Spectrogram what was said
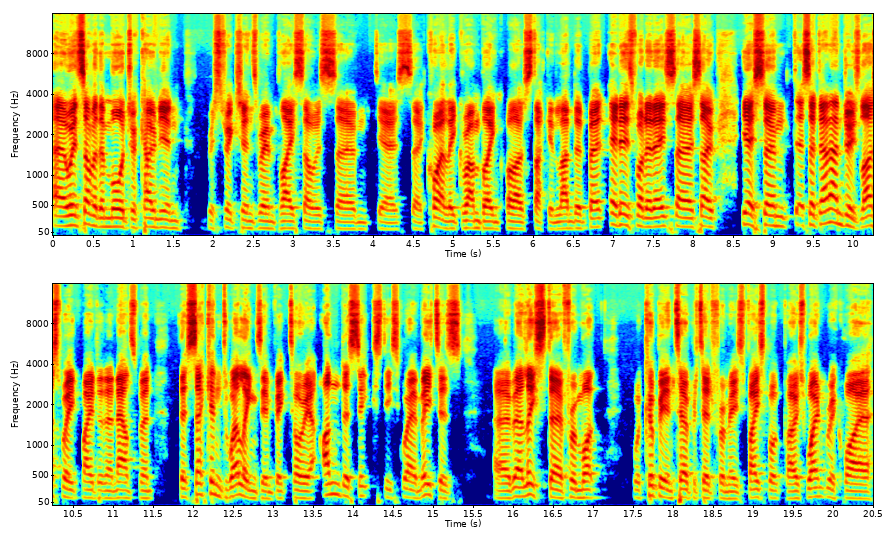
uh, when some of the more draconian restrictions were in place, I was, um, yeah, uh, quietly grumbling while I was stuck in London. But it is what it is. Uh, so, yes, um, so Dan Andrews last week made an announcement that second dwellings in Victoria under 60 square metres, uh, at least from what what could be interpreted from his Facebook post won't require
